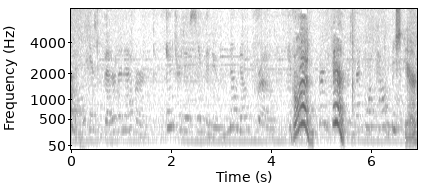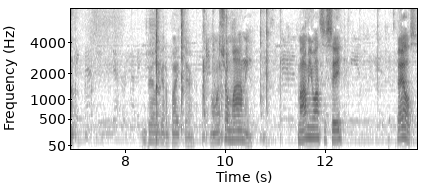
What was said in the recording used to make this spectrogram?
gives Go ahead. Here. Don't be scared. You barely got a bite there. I want to show mommy. Mommy wants to see. Bales.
